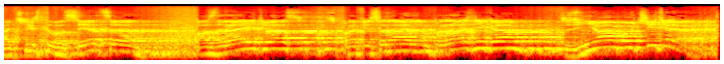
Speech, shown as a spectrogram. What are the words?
от чистого сердца с профессиональным праздником, с Днем Учителя!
